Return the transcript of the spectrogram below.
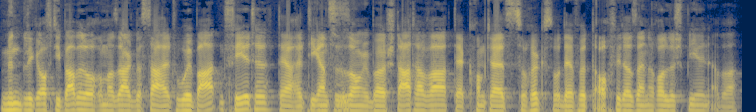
im Hinblick auf die Bubble auch immer sagen, dass da halt Will Barton fehlte, der halt die ganze Saison über Starter war. Der kommt ja jetzt zurück, so der wird auch wieder seine Rolle spielen, aber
